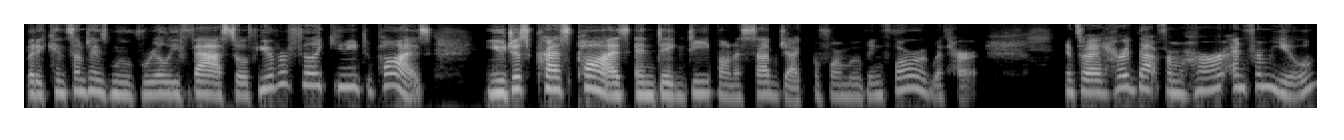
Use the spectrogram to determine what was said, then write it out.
but it can sometimes move really fast. So if you ever feel like you need to pause, you just press pause and dig deep on a subject before moving forward with her. And so I'd heard that from her and from you.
